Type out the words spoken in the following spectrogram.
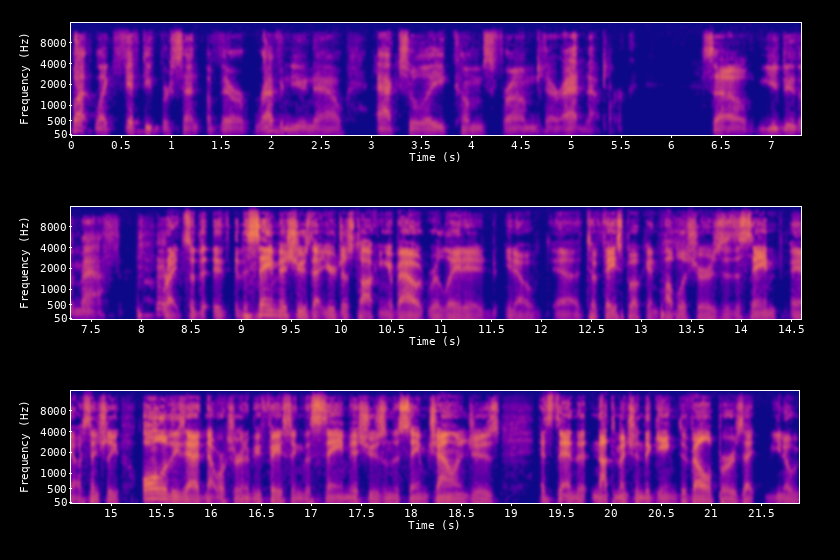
But like 50% of their revenue now actually comes from their ad network. So you do the math. right. So the, it, the same issues that you're just talking about related, you know, uh, to Facebook and publishers is the same. You know, essentially, all of these ad networks are going to be facing the same issues and the same challenges. As and not to mention the game developers that you know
